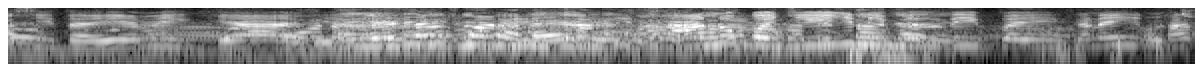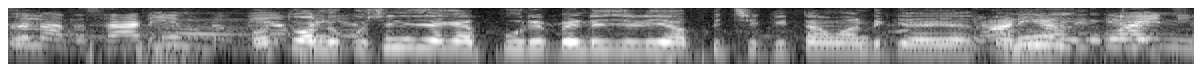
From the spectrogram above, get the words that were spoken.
ਅਸੀਂ ਤਾਂ ਐਵੇਂ ਹੀ ਕਿਹਾ ਹੈ ਵੀ ਸਾਨੂੰ ਕੋਈ ਚੀਜ਼ ਨਹੀਂ ਮਿਲਦੀ ਪਈ ਕਿ ਨਹੀਂ ਫਸਲਾਂ ਤਾਂ ਸਾਡੀਆਂ ਵੀ ਹੁਣ ਡੁੱਬੀਆਂ ਤੁਹਾਨੂੰ ਕੁਝ ਨਹੀਂ ਦੇਗਾ ਪੂਰੇ ਪਿੰਡ ਜਿਹੜੀਆਂ ਪਿੱਛੇ ਕਿੱਟਾਂ ਵੰਡ ਕੇ ਆਏ ਆ ਟਾਣੀਆਂ ਕੋਈ ਨਹੀਂ।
